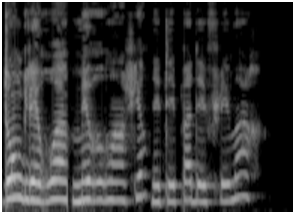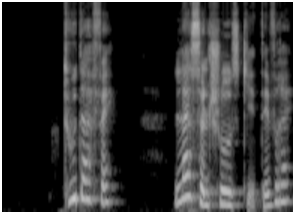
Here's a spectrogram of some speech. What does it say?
Donc les rois mérovingiens n'étaient pas des flemmards Tout à fait. La seule chose qui était vraie,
